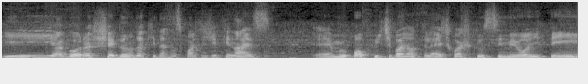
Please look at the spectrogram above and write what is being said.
E agora chegando aqui nessas quartas de finais. É, meu palpite vai no Atlético. Acho que o Simeone tem,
